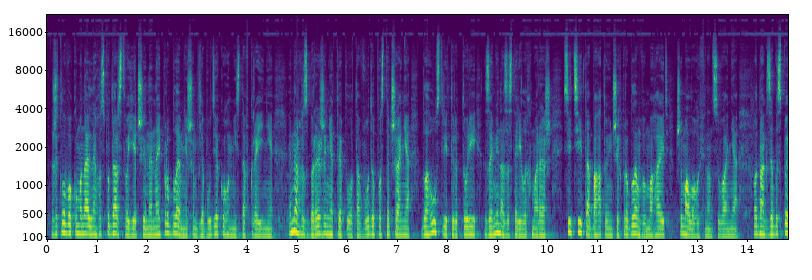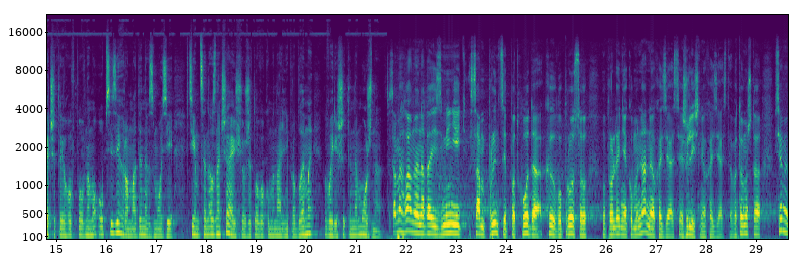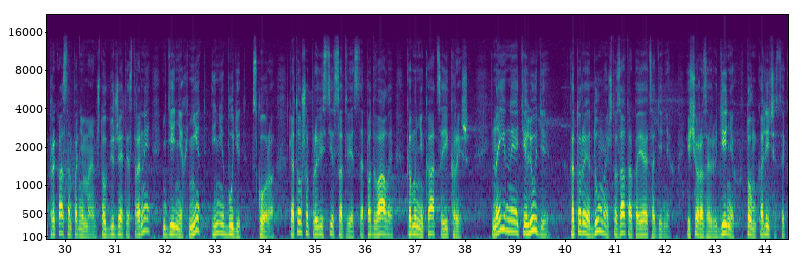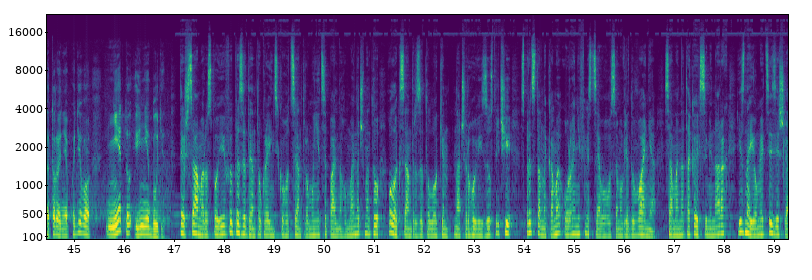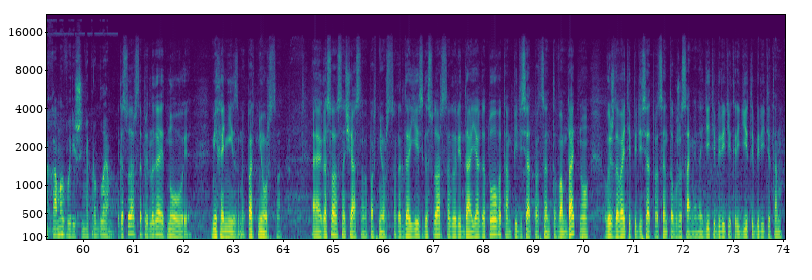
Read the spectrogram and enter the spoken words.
Житлово-комунальне господарство є чи не найпроблемнішим для будь-якого міста в країні. Енергозбереження, тепло та водопостачання, благоустрій територій, заміна застарілих мереж. Всі ці та багато інших проблем вимагають чималого фінансування. Однак забезпечити його в повному обсязі громади не в змозі. Втім, це не означає, що житлово-комунальні проблеми вирішити не можна. Самое главное, надо изменить сам принцип подхода к вопросу управления коммунального хозяйства и жилищного хозяйства. Потому что все мы прекрасно понимаем, что в бюджете страны денег нет и не будет скоро для того, чтобы провести в соответствие подвалы, коммуникации и крыши. Наивные эти люди, которые думают, что завтра появится денег. Еще раз говорю, денег в том количестве, которое необходимо, нету и не будет. Те ж саме розповів і президент Українського центру муніципального менеджменту Олександр Затолокін на черговій зустрічі з представниками органів місцевого самоврядування. Саме на таких семінарах і знайомляться зі шляхами вирішення проблем. Государство предлагает новые механизмы партнерства, э, государственно-частного партнерства. Когда есть государство, говорит, да, я готова там 50% вам дать, но вы же давайте 50% уже сами найдите, берите кредиты, берите там,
